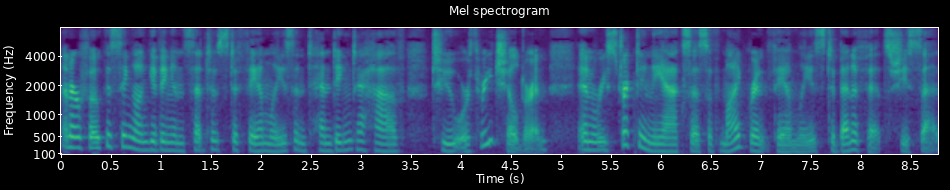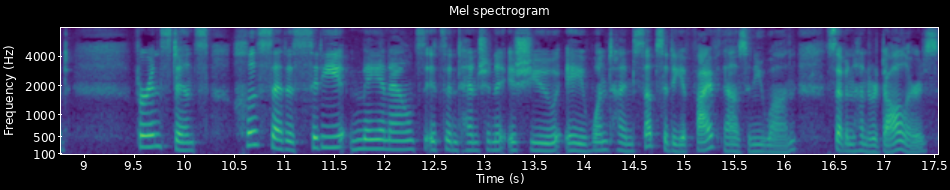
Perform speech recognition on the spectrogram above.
and are focusing on giving incentives to families intending to have two or three children and restricting the access of migrant families to benefits, she said. For instance, He said a city may announce its intention to issue a one time subsidy of 5,000 yuan, $700,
